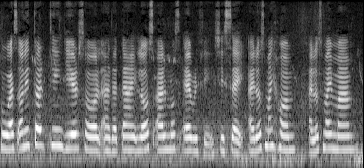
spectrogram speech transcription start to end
who was only 13 years old at the time, lost almost everything. She said, I lost my home, I lost my mom,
